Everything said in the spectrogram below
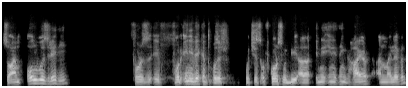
so I'm always ready for if for any vacant position, which is of course will be uh, any, anything higher on my level.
